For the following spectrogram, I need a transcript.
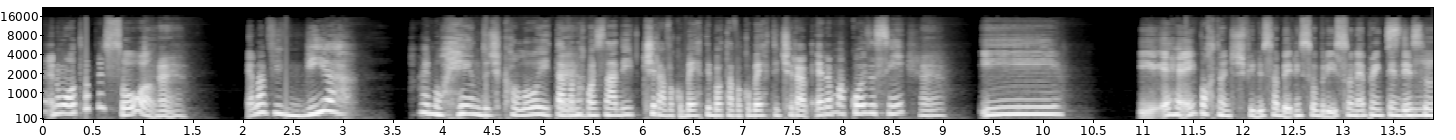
era uma outra pessoa. É. Ela vivia ai, morrendo de calor e tava É. no ar-condicionado e tirava a coberta e botava a coberta e tirava. Era uma coisa assim. É. E, e é, é importante os filhos saberem sobre isso, né? Pra entender sua,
